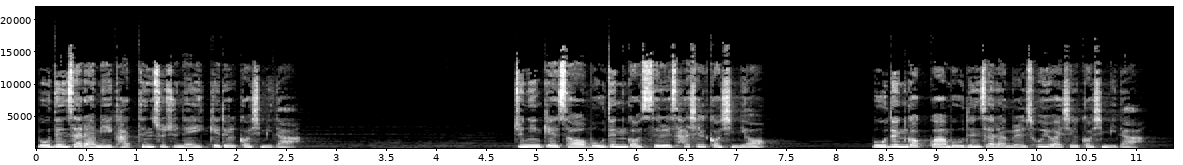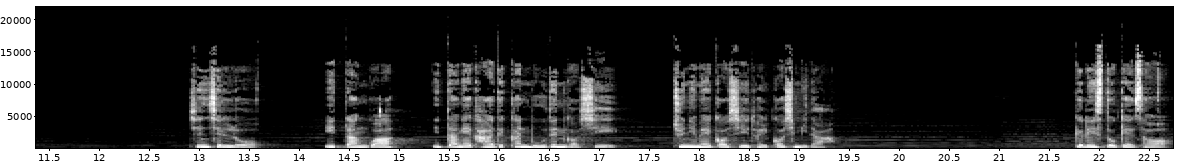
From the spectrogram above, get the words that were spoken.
모든 사람이 같은 수준에 있게 될 것입니다. 주님께서 모든 것을 사실 것이며 모든 것과 모든 사람을 소유하실 것입니다. 진실로 이 땅과 이 땅에 가득한 모든 것이 주님의 것이 될 것입니다. 그리스도께서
